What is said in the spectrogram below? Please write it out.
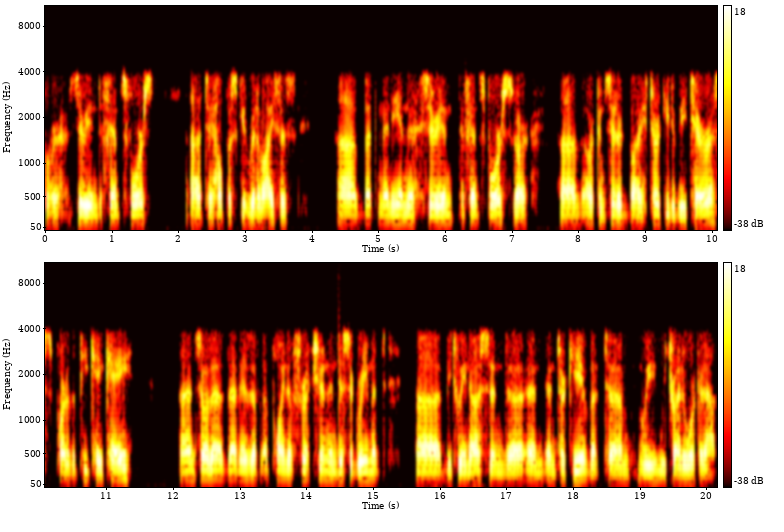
or Syrian Defense Force, uh, to help us get rid of ISIS. Uh, but many in the Syrian Defense Force are uh, are considered by Turkey to be terrorists, part of the PKK, and so that that is a, a point of friction and disagreement uh, between us and uh, and, and Turkey. But um, we we try to work it out.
